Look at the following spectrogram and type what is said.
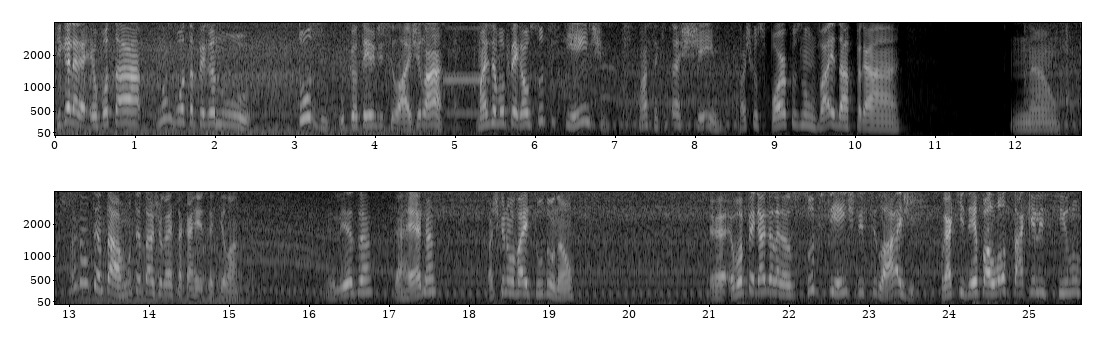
Que, galera, eu vou estar... Tá, não vou estar tá pegando tudo o que eu tenho de silagem lá. Mas eu vou pegar o suficiente. Nossa, aqui tá cheio. Eu acho que os porcos não vai dar pra... Não. Mas vamos tentar, vamos tentar jogar essa carreta aqui lá. Beleza, descarrega. Acho que não vai tudo, não. É, eu vou pegar, galera, o suficiente de silagem pra que dê pra lotar aquele silo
